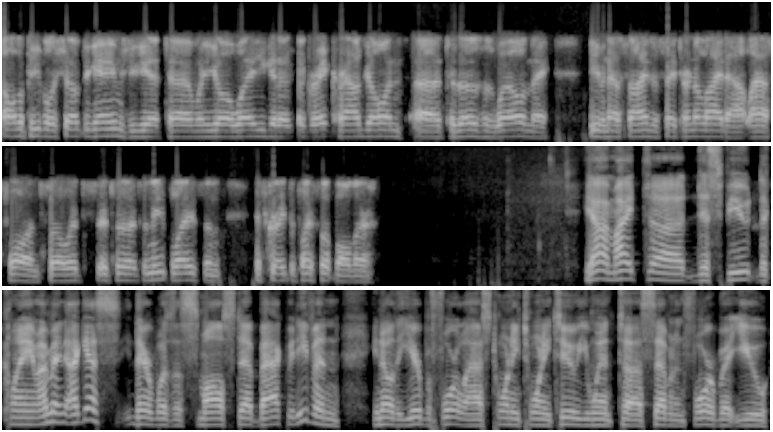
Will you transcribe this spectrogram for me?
all the people that show up to games. You get uh, when you go away, you get a, a great crowd going uh, to those as well, and they even have signs that say "Turn the light out, last one." So it's it's a it's a neat place, and it's great to play football there. Yeah, I might uh, dispute the claim. I mean, I guess there was a small step back, but even you know the year before last, 2022, you went uh, seven and four, but you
